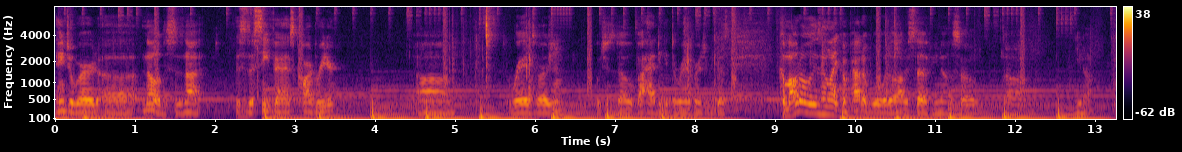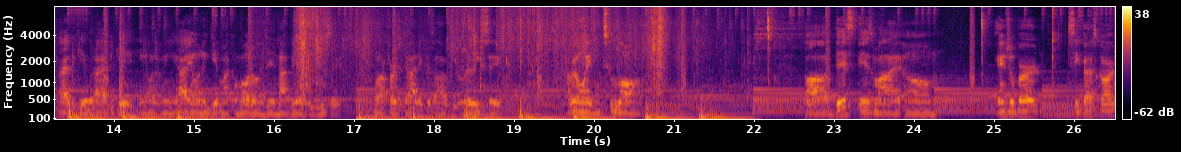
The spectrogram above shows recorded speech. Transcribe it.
Angelbird, uh, no, this is not. This is a CFast card reader. Um, the Reds version, which is dope. I had to get the red version because Komodo isn't like compatible with a lot of stuff, you know, so, um, you know, I had to get what I had to get, you know what I mean? I didn't want to get my Komodo and then not be able to use it when I first got it because I would be really sick. I've been waiting too long. Uh, this is my um, Angelbird CFast card.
